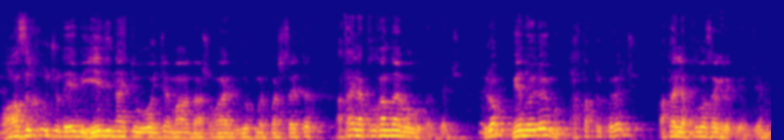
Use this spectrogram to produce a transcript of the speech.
Азыркы учурда эми элдин айтымы боюнча мага да ушул айыл өкмөт башчысы айтат атайлап кылгандай болуп атат депчи. Бирок мен ойлойм муну тактап туруп көрөлүчү атайлап кылбаса керек менимче эми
